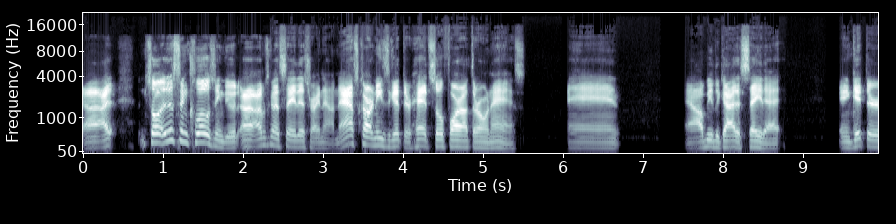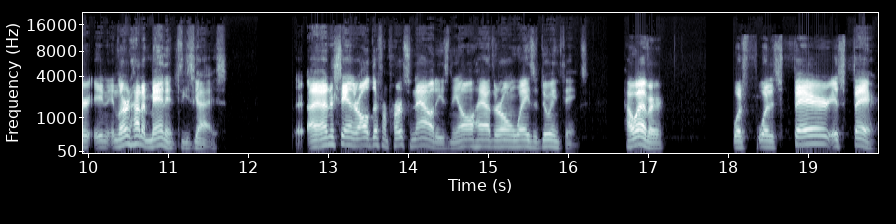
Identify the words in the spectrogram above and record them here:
Uh, I so this in closing, dude. I, I'm just gonna say this right now. NASCAR needs to get their head so far out their own ass, and, and I'll be the guy to say that, and get their and, and learn how to manage these guys. I understand they're all different personalities and they all have their own ways of doing things. However, what what is fair is fair.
